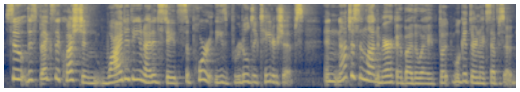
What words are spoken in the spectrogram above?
So, this begs the question why did the United States support these brutal dictatorships? And not just in Latin America, by the way, but we'll get there next episode.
